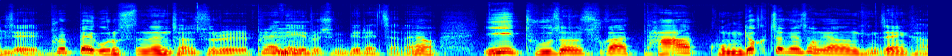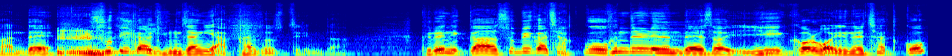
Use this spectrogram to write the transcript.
이제 풀백으로 쓰는 전술을 플랜 음. A로 준비를 했잖아요. 이 두 선수가 다 공격적인 성향은 굉장히 강한데 수비가 굉장히 약한 선수들입니다. 그러니까 수비가 자꾸 흔들리는 데에서 이걸 원인을 찾고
